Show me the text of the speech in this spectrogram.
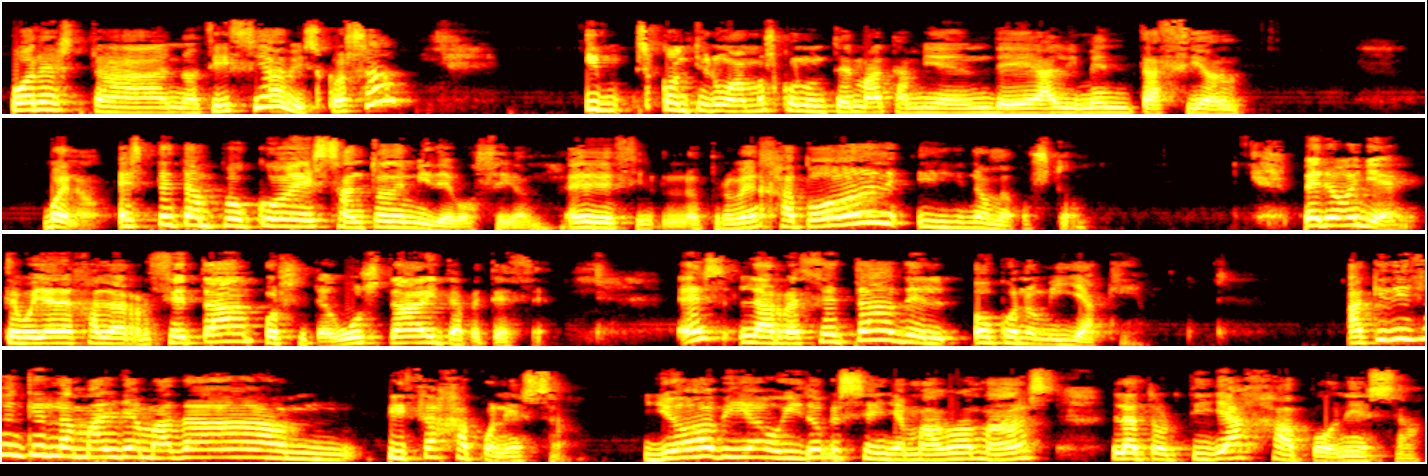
por esta noticia viscosa y continuamos con un tema también de alimentación. Bueno, este tampoco es santo de mi devoción, es decir, lo probé en Japón y no me gustó. Pero oye, te voy a dejar la receta por si te gusta y te apetece. Es la receta del okonomiyaki. Aquí dicen que es la mal llamada mm, pizza japonesa. Yo había oído que se llamaba más la tortilla japonesa,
